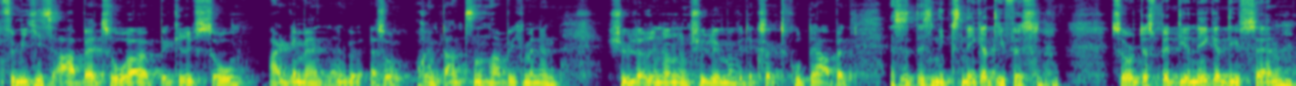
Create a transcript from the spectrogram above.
für mich ist Arbeit so ein Begriff so allgemein, also auch im Tanzen habe ich meinen Schülerinnen und Schülern immer wieder gesagt, gute Arbeit. Also das ist nichts Negatives. Sollte es bei dir negativ sein,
